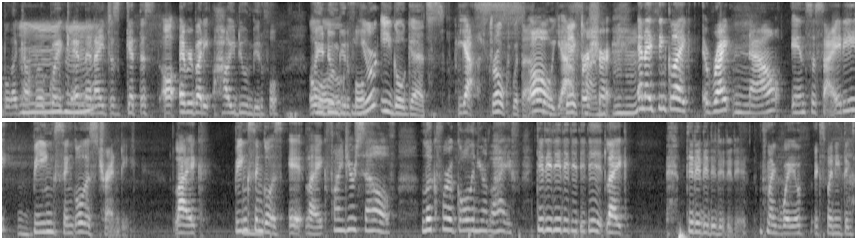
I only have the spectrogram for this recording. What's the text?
Bumble account real quick. And then Mm-hmm. i just get this all everybody how you doing beautiful how you doing Oh, beautiful Your ego gets yeah stroked with that. oh yeah Big for time. Mm-hmm. sure and i think like right now in society being single is trendy like being Mm-hmm. single is it like find yourself look for a goal in your life Di-di-di-di-di-di-di. like Di-di-di-di-di-di-di. my way of explaining things.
